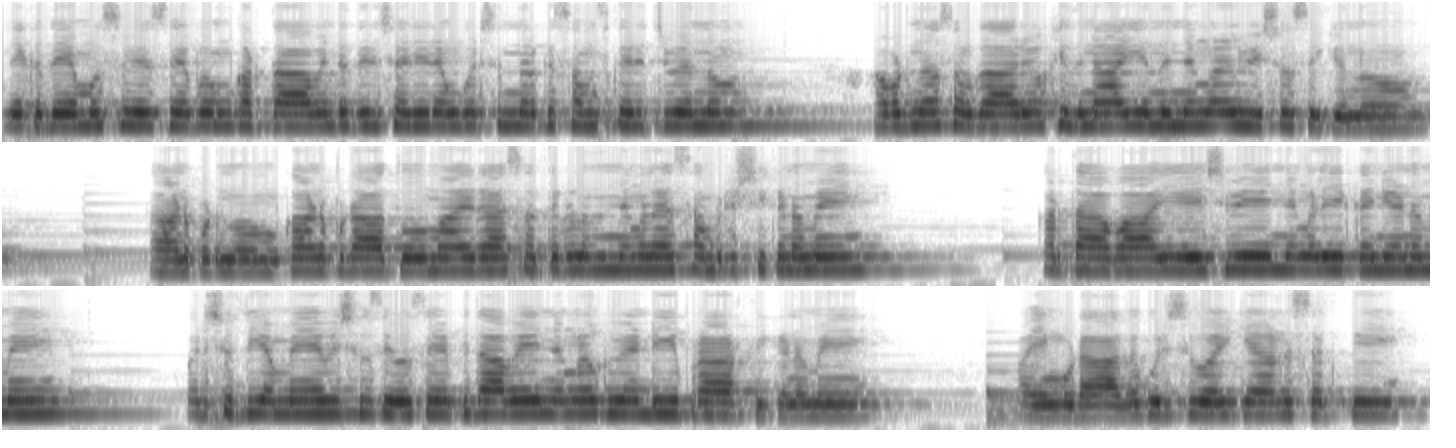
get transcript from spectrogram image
നിക്കതേമുസ് യോസേപ്പും കർത്താവിന്റെ തിരുശരീരം കുറിച്ച് നിൽക്കി സംസ്കരിച്ചുവെന്നും അവിടുന്ന് സ്വർഗാരോഹിതനായി എന്ന് ഞങ്ങൾ വിശ്വസിക്കുന്നു. കാണപ്പെടുന്നതും കാണപ്പെടാത്തതുമായ രാസത്തുകളിൽ നിന്ന് ഞങ്ങളെ സംരക്ഷിക്കണമേ. കർത്താവായ യേശുവെ ഞങ്ങളെ കനിയണമേ. പരിശുദ്ധിയമ്മയെ വിശ്വസിവസേ പിതാവെ ഞങ്ങൾക്ക് വേണ്ടി പ്രാർത്ഥിക്കണമേ. ഭയം കൂടാതെ കുരിശ് വഹിക്കാനുള്ള ശക്തി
